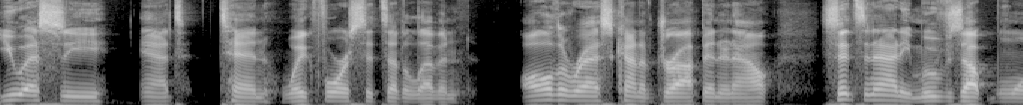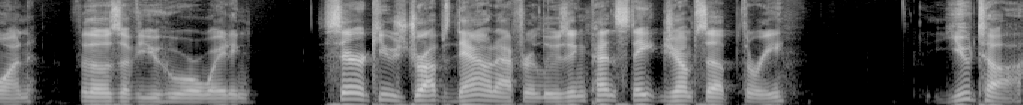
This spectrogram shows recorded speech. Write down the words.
USC at 10. Wake Forest sits at 11. All the rest kind of drop in and out. Cincinnati moves up one for those of you who are waiting. Syracuse drops down after losing. Penn State jumps up three. Utah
